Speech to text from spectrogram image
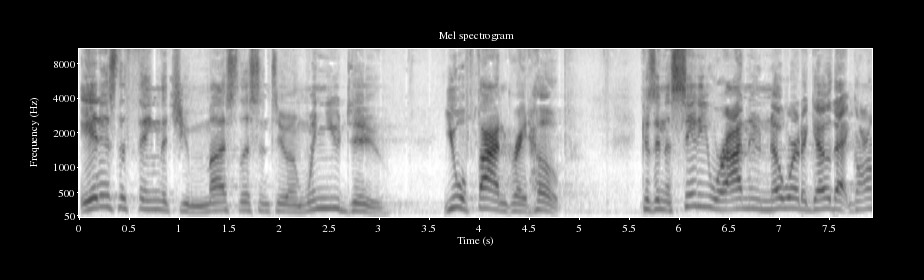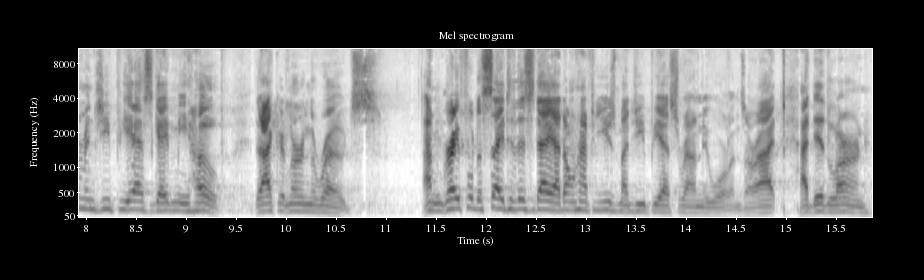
it is the thing that you must listen to. And when you do, you will find great hope. Because in a city where I knew nowhere to go, that Garmin GPS gave me hope that I could learn the roads. I'm grateful to say to this day I don't have to use my GPS around New Orleans, all right? I did learn,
